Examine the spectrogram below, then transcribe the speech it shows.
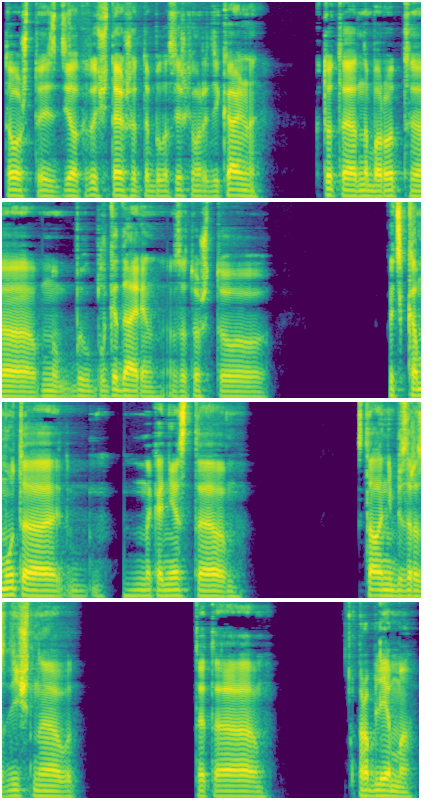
того, что я сделал. Кто-то считает, что это было слишком радикально, кто-то, наоборот, а, ну, был благодарен за то, что хоть кому-то наконец-то стало небезразлично вот эта проблема.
